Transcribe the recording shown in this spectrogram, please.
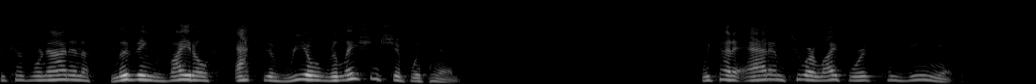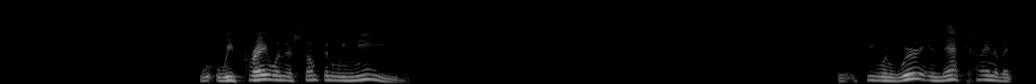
Because we're not in a living, vital, active, real relationship with Him. We kind of add Him to our life where it's convenient. We pray when there's something we need. See, when we're in that kind of an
